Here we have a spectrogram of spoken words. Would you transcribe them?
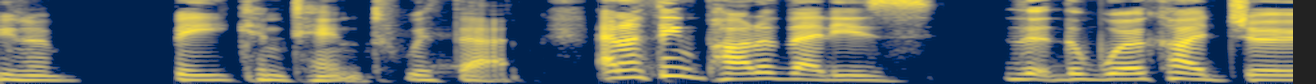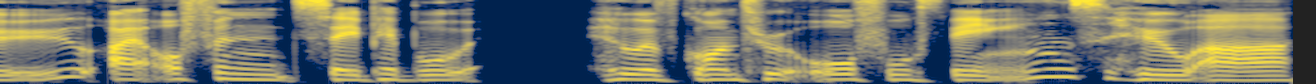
you know, be content with that. And I think part of that is the, the work I do. I often see people who have gone through awful things who are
